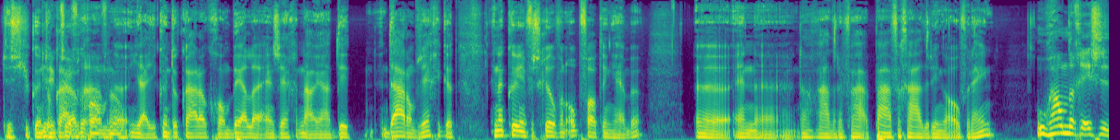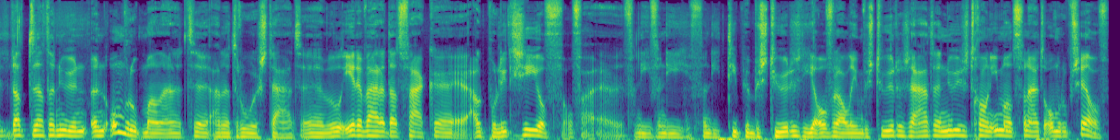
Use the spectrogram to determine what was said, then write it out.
Dus je kunt, Directeur elkaar ook gewoon, ja, je kunt elkaar ook gewoon bellen en zeggen... nou ja, dit, daarom zeg ik het. En dan kun je een verschil van opvatting hebben. En dan gaan er een paar vergaderingen overheen. Hoe handig is het dat, dat er nu een, een omroepman aan het, uh, aan het roer staat? Bedoel, eerder waren dat vaak uh, oud-politici of, of van, die, van, die, van die type bestuurders... die overal in besturen zaten. En nu is het gewoon iemand vanuit de omroep zelf.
